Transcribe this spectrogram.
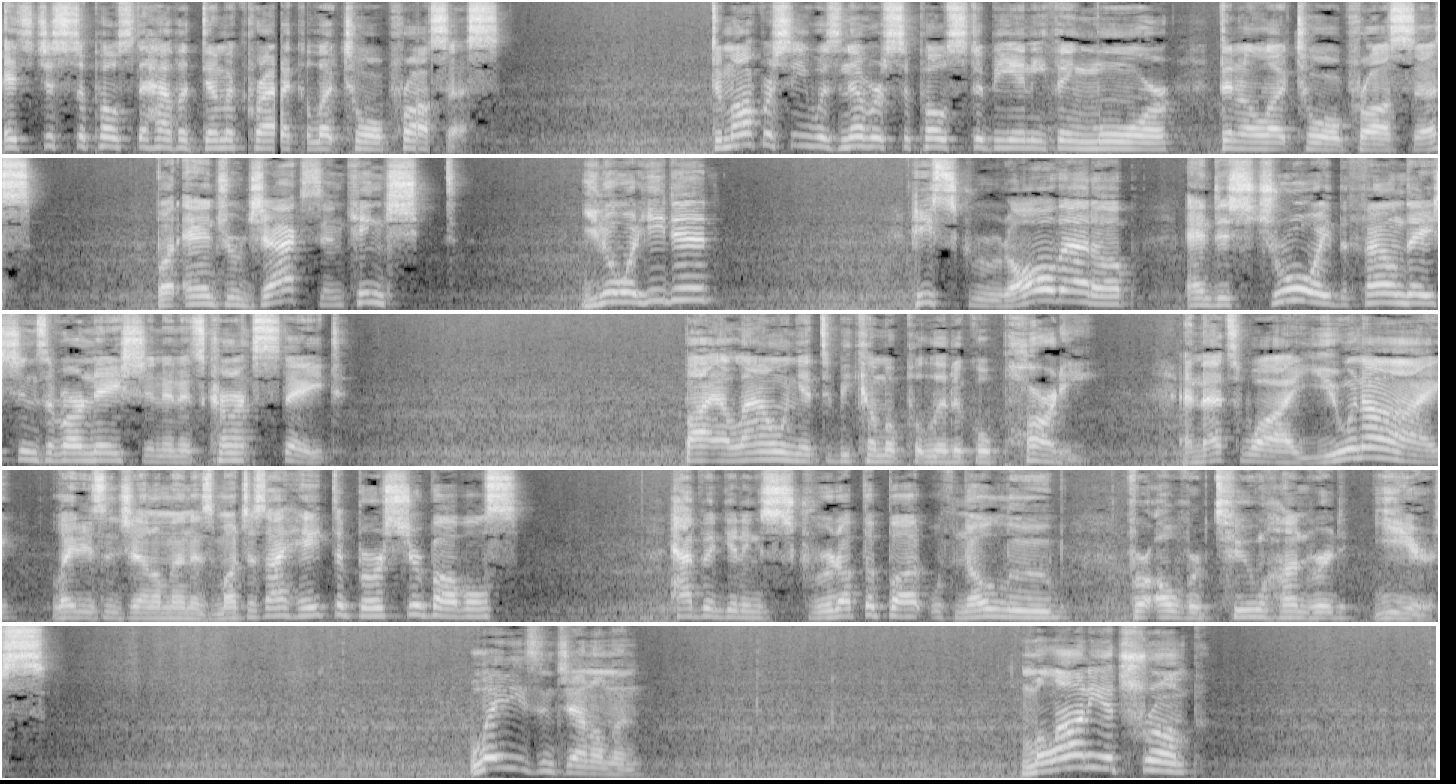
It's just supposed to have a democratic electoral process. Democracy was never supposed to be anything more than an electoral process. But Andrew Jackson, King shit, you know what he did? He screwed all that up and destroyed the foundations of our nation in its current state by allowing it to become a political party. And that's why you and I, ladies and gentlemen, as much as I hate to burst your bubbles, have been getting screwed up the butt with no lube for over 200 years. Ladies and gentlemen, Melania Trump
